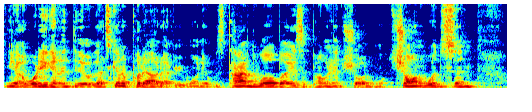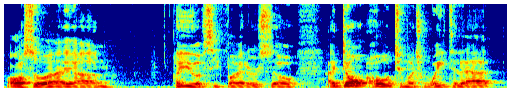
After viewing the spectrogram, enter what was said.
you know, what are you going to do? That's going to put out everyone. It was timed well by his opponent, Sean, Sean Woodson, also a, um, a UFC fighter. So I don't hold too much weight to that.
